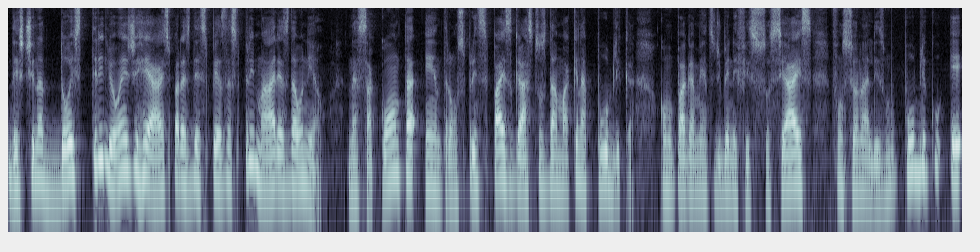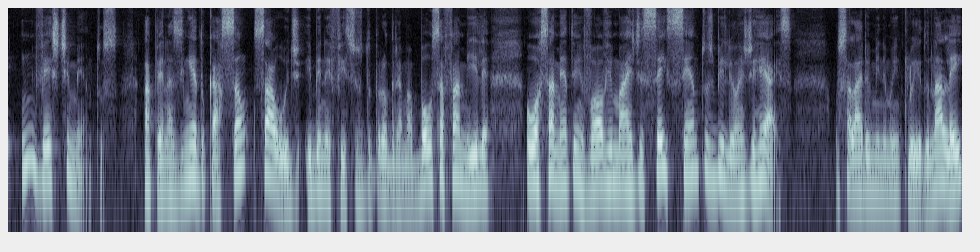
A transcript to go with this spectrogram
destina 2 trilhões de reais para as despesas primárias da União. Nessa conta entram os principais gastos da máquina pública, como pagamento de benefícios sociais, funcionalismo público e investimentos. Apenas em educação, saúde e benefícios do programa Bolsa Família, o orçamento envolve mais de 600 bilhões de reais. O salário mínimo incluído na lei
